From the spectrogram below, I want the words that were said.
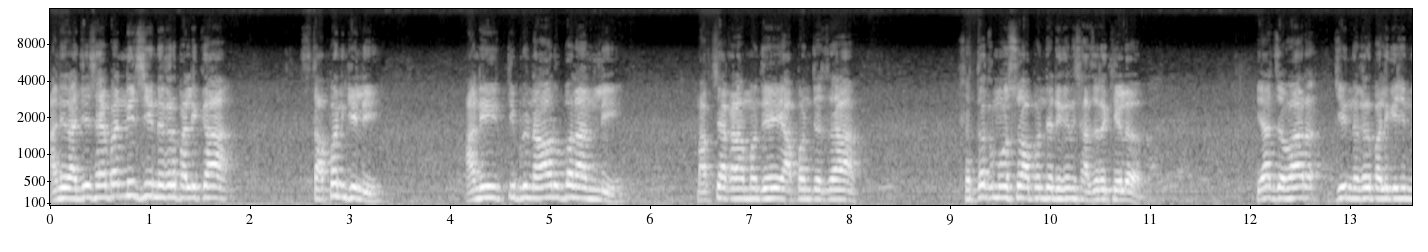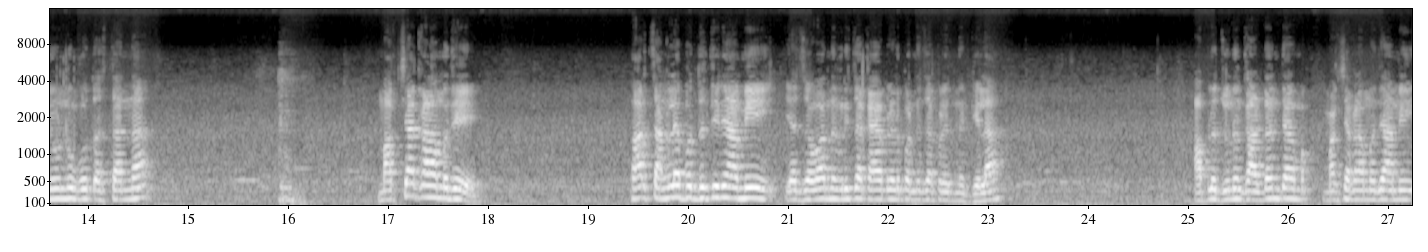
आणि राजेसाहेबांनीच ही नगरपालिका स्थापन केली आणि तिकडून नावारूपाला आणली. मागच्या काळामध्ये आपण त्याचा शतक महोत्सव आपण त्या ठिकाणी साजरं केलं. या जव्हारची नगरपालिकेची निवडणूक होत असताना मागच्या काळामध्ये फार चांगल्या पद्धतीने आम्ही या जव्हार नगरीचा कायापलट करण्याचा प्रयत्न केला. आपलं जुनं गार्डन त्या मागच्या काळामध्ये आम्ही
